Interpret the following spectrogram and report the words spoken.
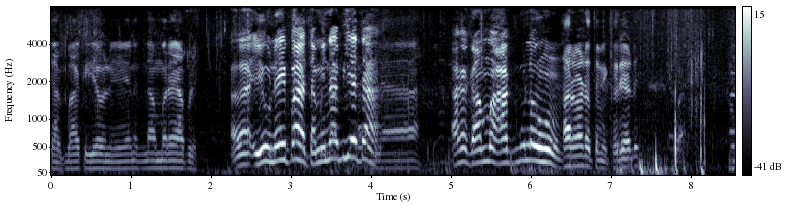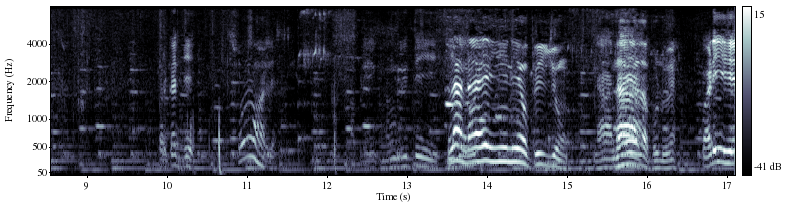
ચાલ બાકી લેવાનું એને ના મરાય આપણે. હવે એવું નહીં પા તમે ના બી હતા આખા ગામમાં આગ બોલાવું હું. હાર વાડો તમે ઘરે હેડો પ્રકાશજી શું હાલે? આપણે એક હતી લા નહીં ઈ નહીં પી ગયું ના ના. એલા ભૂડું પડી છે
